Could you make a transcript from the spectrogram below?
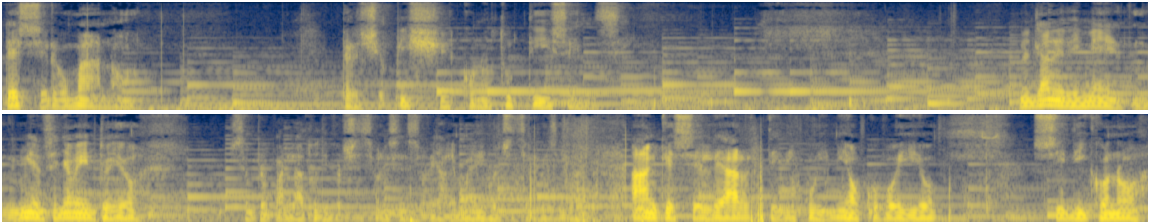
L'essere umano percepisce con tutti i sensi. Negli anni miei, del mio insegnamento io ho sempre parlato di percezione sensoriale, mai di percezione visiva, anche se le arti di cui mi occupo io si dicono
